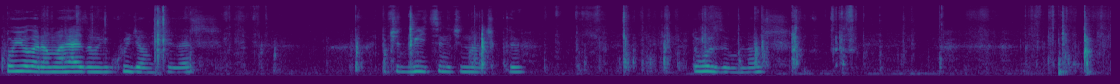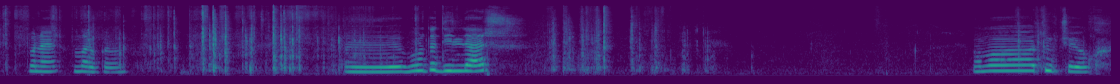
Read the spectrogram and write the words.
Koyuyorlar ama her zaman okumayacağımız şeyler. İçin Beats'in içinden çıktı. Ivır zıvırlar. Bu ne? Bunlar bakalım. Ee, burada diller. Ama Türkçe yok.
